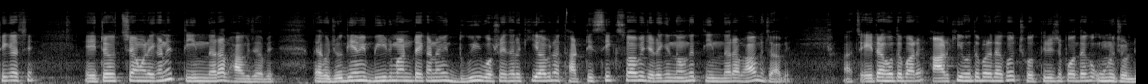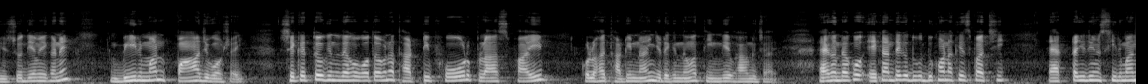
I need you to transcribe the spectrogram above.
ঠিক আছে? এইটা হচ্ছে আমার এখানে তিন দ্বারা ভাগ যাবে। দেখো, যদি আমি বির মানটা এখানে আমি দুই বসাই, তাহলে কী হবে না? থার্টি সিক্স হবে, যেটা কিন্তু আমাদের তিন দ্বারা ভাগ যাবে। আচ্ছা এটা হতে পারে। আর কি হতে পারে? দেখো ছত্রিশের পর দেখো উনচল্লিশ। যদি আমি এখানে বির মান পাঁচ বসাই, সেক্ষেত্রেও কিন্তু দেখো কত হবে না? থার্টি ফোর প্লাস ফাইভ করলে হয় থার্টি নাইন যেটা কিন্তু আমার তিন দিয়ে ভাগ যায়। এখন দেখো, এখান থেকে দু দুখানা কেস পাচ্ছি। একটা যদি আমি সির মান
